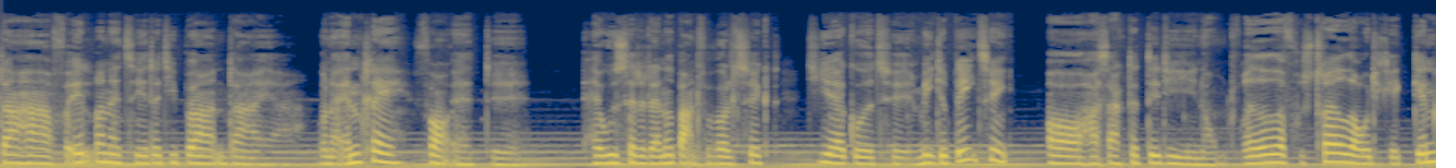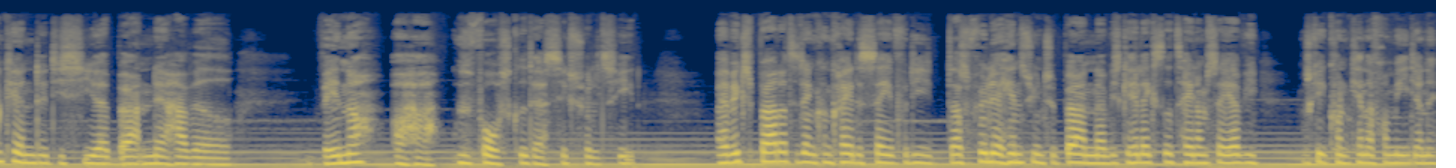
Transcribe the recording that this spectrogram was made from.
der har forældrene til et af de børn, der er under anklage for at øh, have udsat et andet barn for voldtægt, De er gået til mediet BT og har sagt, at det de er enormt vrede og frustrerede over, de kan ikke genkende det. De siger, at børnene har været venner og har udforsket deres seksualitet. Og jeg vil ikke spørge dig til den konkrete sag, fordi der selvfølgelig er hensyn til børnene, og vi skal heller ikke sidde og tale om sager, vi måske kun kender fra medierne.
